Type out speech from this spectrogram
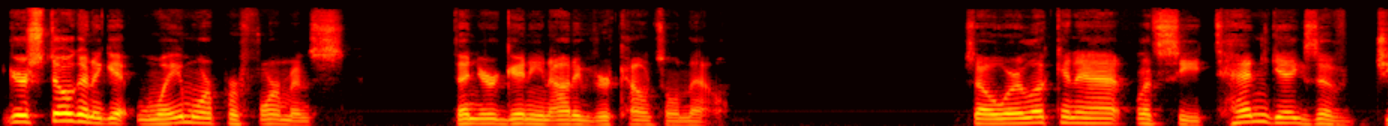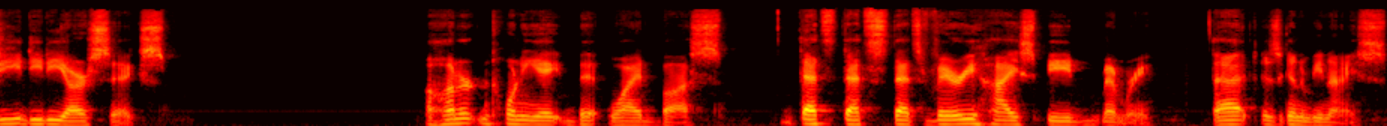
you're still going to get way more performance than you're getting out of your console now. So we're looking at, let's see, 10 gigs of GDDR6, 128 bit wide bus. That's that's that's very high speed memory. That is going to be nice.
